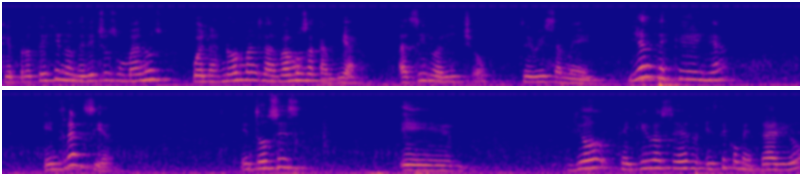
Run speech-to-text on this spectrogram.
que protegen los derechos humanos, pues las normas las vamos a cambiar. Así lo ha dicho Theresa May. Y antes que ella, en Francia. Entonces, eh, yo te quiero hacer este comentario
